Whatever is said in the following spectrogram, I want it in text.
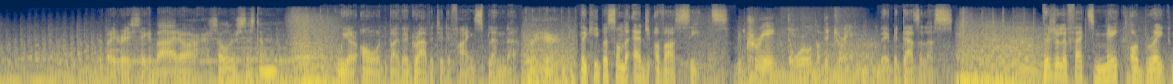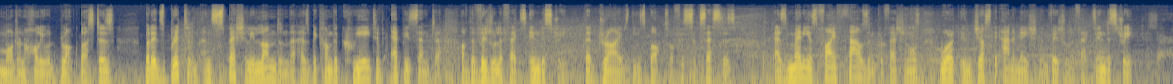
Everybody ready to say goodbye to our solar system? We are awed by their gravity defying splendor. We're here. They keep us on the edge of our seats. We create the world of the dream. They bedazzle us. Visual effects make or break modern Hollywood blockbusters, but it's Britain and especially London that has become the creative epicenter of the visual effects industry that drives these box office successes. As many as 5,000 professionals work in just the animation and visual effects industry.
